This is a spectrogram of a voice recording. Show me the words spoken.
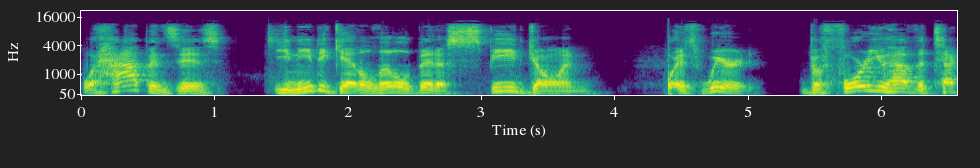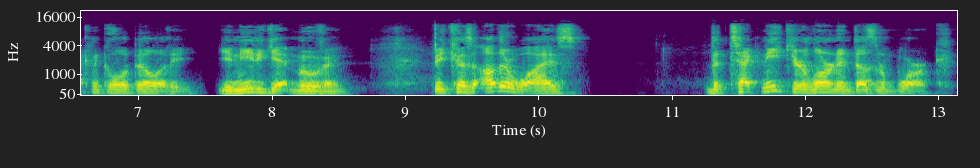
What happens is you need to get a little bit of speed going. It's weird. Before you have the technical ability, you need to get moving because otherwise the technique you're learning doesn't work.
